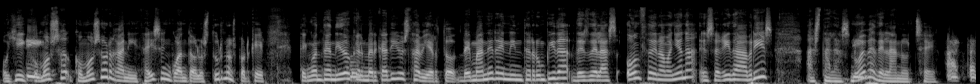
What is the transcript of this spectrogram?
Oye, ¿y cómo, cómo, os organizáis en cuanto a los turnos? Porque tengo entendido que el mercadillo está abierto de manera ininterrumpida desde las 11 de la mañana, enseguida abrís, hasta las 9 de la noche. Hasta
